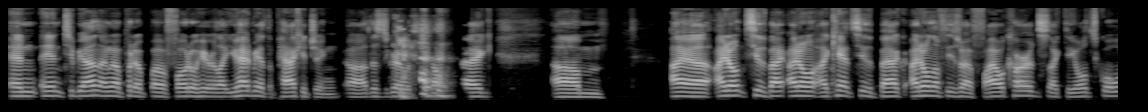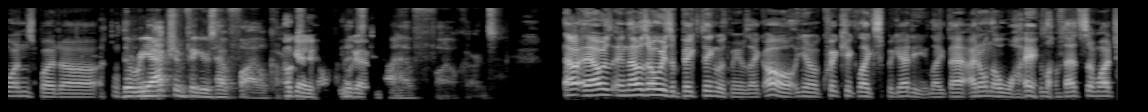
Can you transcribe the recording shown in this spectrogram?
and and to be honest, I'm gonna put up a photo here. Like you had me at the packaging. Uh, this is great with the bag. Um, I uh, I don't see the back. I don't. I can't see the back. I don't know if these have file cards like the old school ones, but uh, the reaction figures have file cards. Okay. Okay. Do not have file cards. That, that was and that was always a big thing with me. It was like, oh, you know, quick kick like spaghetti, like that. I don't know why I love that so much.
